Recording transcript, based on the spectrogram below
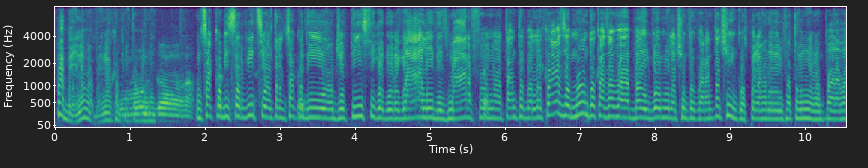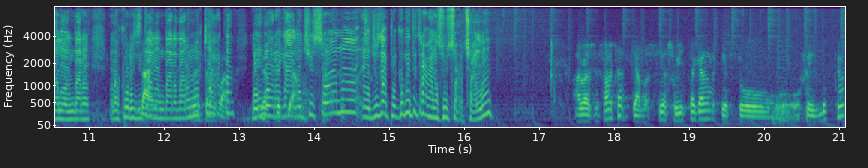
Va bene, va bene, ho capito. Un, mondo... un sacco di servizi, oltre un sacco di oggettistica, di regali, di smartphone, sì. tante belle cose. Mondo Casa Web via 1145. Speriamo di aver fatto venire un po' la voglia di andare, la curiosità Dai, di andare a dare un'occhiata. Le idee regali ci sono. E Giuseppe, come ti trovano sui social? Allora, sui social siamo sia su Instagram che su Facebook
